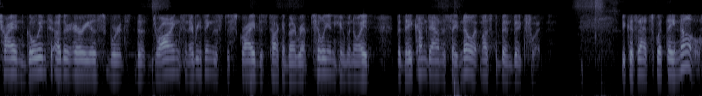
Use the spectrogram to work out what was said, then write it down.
try and go into other areas where it's the drawings and everything that's described is talking about a reptilian humanoid, but they come down and say, no, it must have been Bigfoot because that's what they know.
